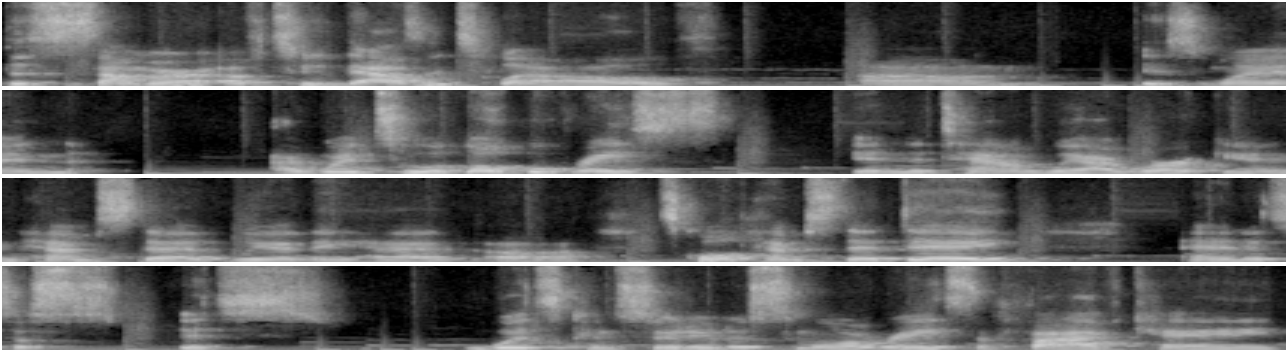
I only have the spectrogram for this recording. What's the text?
the summer of 2012 um, is when I went to a local race in the town where I work in Hempstead, where they had uh, it's called Hempstead Day, and it's a it's what's considered a small race, a 5K.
